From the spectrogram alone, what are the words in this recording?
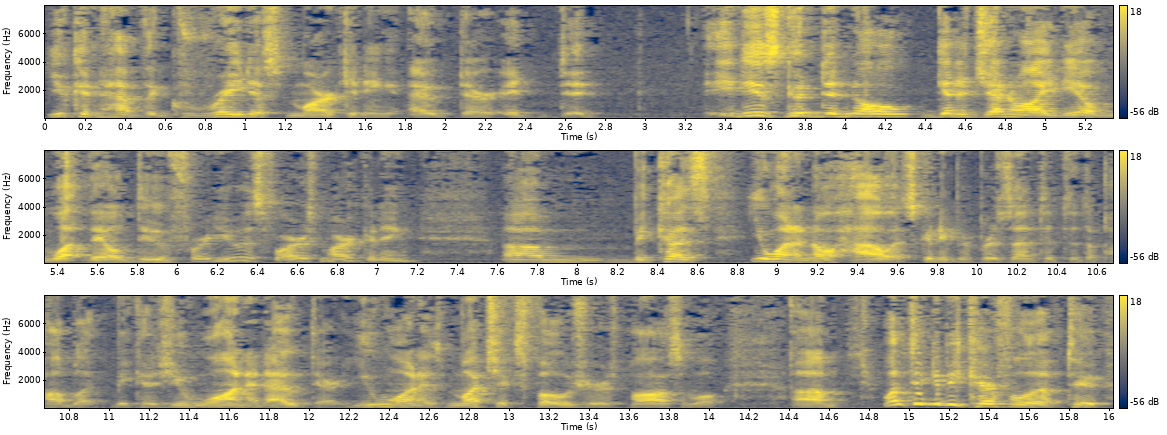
you can have the greatest marketing out there. It, it it is good to know, get a general idea of what they'll do for you as far as marketing. Um, because you want to know how it's going to be presented to the public because you want it out there. You want as much exposure as possible. Um, one thing to be careful of too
